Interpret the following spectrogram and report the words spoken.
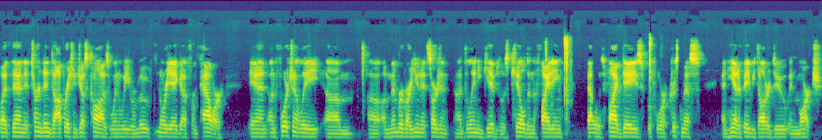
but then it turned into Operation Just Cause when we removed Noriega from power, and unfortunately. Um, uh, a member of our unit, Sergeant uh, Delaney Gibbs, was killed in the fighting. That was five days before Christmas, and he had a baby daughter due in March.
